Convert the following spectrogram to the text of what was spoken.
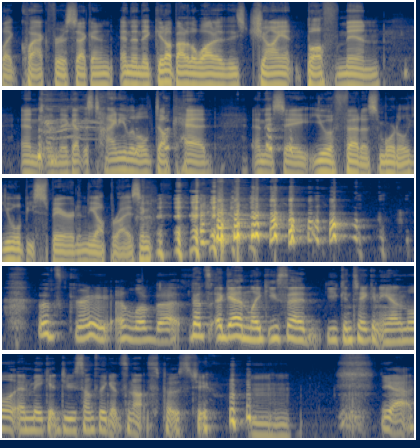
like quack for a second, and then they get up out of the water. These giant buff men, and, and they got this tiny little duck head, and they say, "You have fed us, mortal. You will be spared in the uprising." That's great. I love that. That's again, like you said, you can take an animal and make it do something it's not supposed to. Mm-hmm. Yeah.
